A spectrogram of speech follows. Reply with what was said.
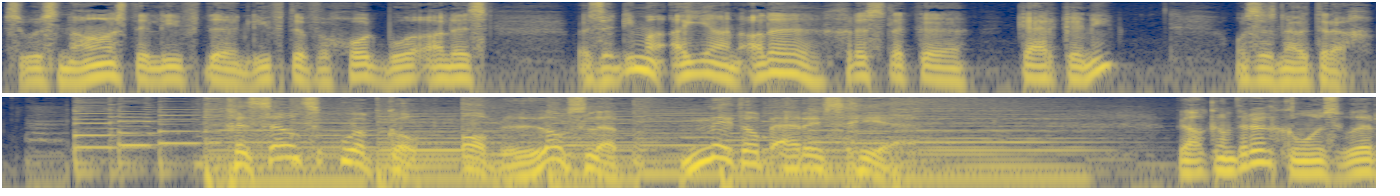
soos naaste liefde en liefde vir God bo alles. Is dit nie maar eie aan alle Christelike kerke nie? Ons is nou terug. Gesels oopkop op Loslip net op RSG. Welkom terug. Kom ons hoor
